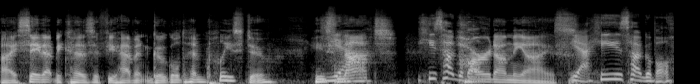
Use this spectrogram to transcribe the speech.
I say that because if you haven't Googled him, please do. He's Yeah. not He's huggable. hard on the eyes. Yeah, he's huggable.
